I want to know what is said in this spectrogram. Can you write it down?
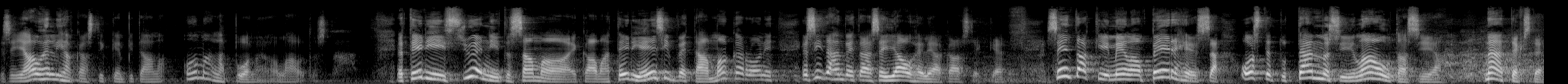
Ja se jauhelihakastikkeen pitää olla omalla puolella lautastaan. Ja Tedi ei syö niitä samaa aikaa, vaan Tedi ensin vetää makaronit ja sitten hän vetää sen jauhelihakastikkeen. Sen takia meillä on perheessä ostettu tämmöisiä lautasia. Näettekö te?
